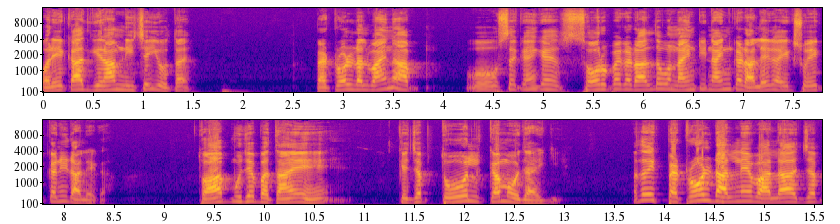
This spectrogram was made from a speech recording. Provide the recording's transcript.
और एक आध ग्राम नीचे ही होता है। पेट्रोल डलवाए ना आप, वो उससे कहें कि सौ रुपये का डाल दो, वो 99 का डालेगा 101 का नहीं डालेगा। तो आप मुझे बताएँ कि जब तोल कम हो जाएगी मतलब एक पेट्रोल डालने वाला जब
